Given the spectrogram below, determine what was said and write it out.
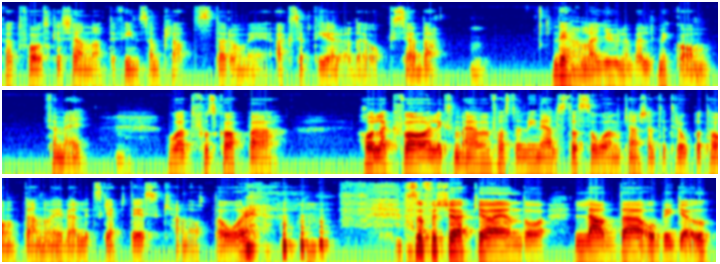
för att folk ska känna att det finns en plats där de är accepterade och sedda. Mm. Det handlar julen väldigt mycket om för mig. Och att få skapa, hålla kvar liksom, även fast min äldsta son kanske inte tror på tomten och är väldigt skeptisk, han är åtta år. så försöker jag ändå ladda och bygga upp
